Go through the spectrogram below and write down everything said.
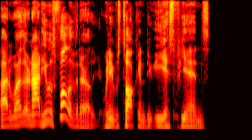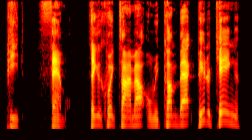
and whether or not he was full of it earlier when he was talking to ESPN's Pete Thamel. Take a quick timeout. When we come back, Peter King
